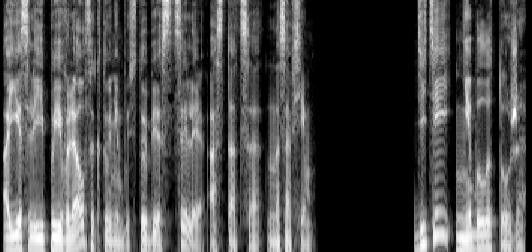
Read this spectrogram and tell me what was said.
а если и появлялся кто-нибудь, то без цели остаться насовсем. Детей не было тоже.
